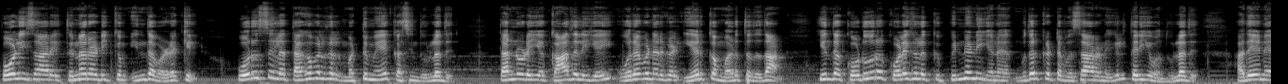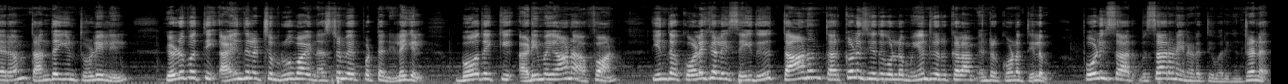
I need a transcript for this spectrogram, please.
போலீசாரை திணறடிக்கும் இந்த வழக்கில் ஒரு சில தகவல்கள் மட்டுமே கசிந்துள்ளது. தன்னுடைய காதலியை உறவினர்கள் ஏற்க மறுத்ததுதான். இந்த கொடூர கொலைகளுக்கு பின்னணி என முதற்கட்ட விசாரணையில் தெரிய வந்துள்ளது அதே நேரம் தந்தையின் தொழிலில் எழுபத்தி ஐந்து லட்சம் ரூபாய் நஷ்டம் ஏற்பட்ட நிலையில் போதைக்கு அடிமையான அஃபான் இந்த கொலைகளை செய்து தானும் தற்கொலை செய்து கொள்ள முயன்றிருக்கலாம் என்ற கோணத்திலும் போலீசார் விசாரணை நடத்தி வருகின்றனர்.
